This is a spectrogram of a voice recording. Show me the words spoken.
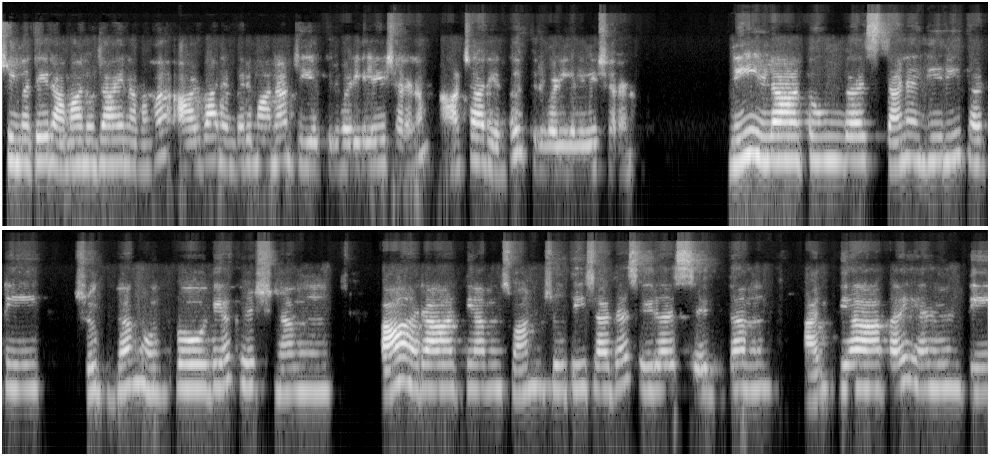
ஸ்ரீமதே ராமானுஜாய நமக ஆழ்வார் எம்பெருமானார் ஜிய திருவடிகளே சரணம் ஆச்சாரியர்கள் திருவடிகளே சரணம் நீலா துங்க ஸ்தனகிரி தட்டி சுத்தம் உத்போதிய கிருஷ்ணம் பாராத்யம் ஸ்வம் ஸ்ருதி சதசிர சித்தம் அத்தியாபயந்தி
